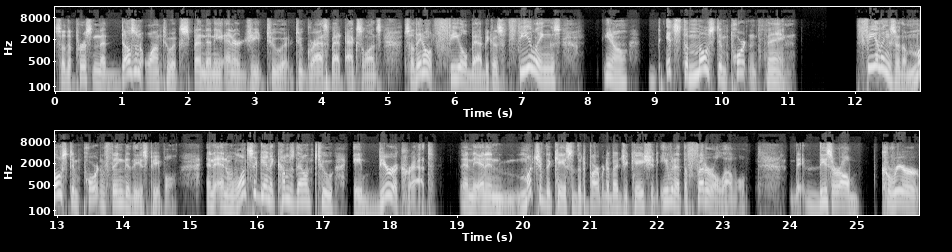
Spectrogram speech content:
so the person that doesn't want to expend any energy to to grasp at excellence, so they don't feel bad because feelings, you know, it's the most important thing. Feelings are the most important thing to these people. And and once again it comes down to a bureaucrat. And, and in much of the case of the Department of Education, even at the federal level, th- these are all career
